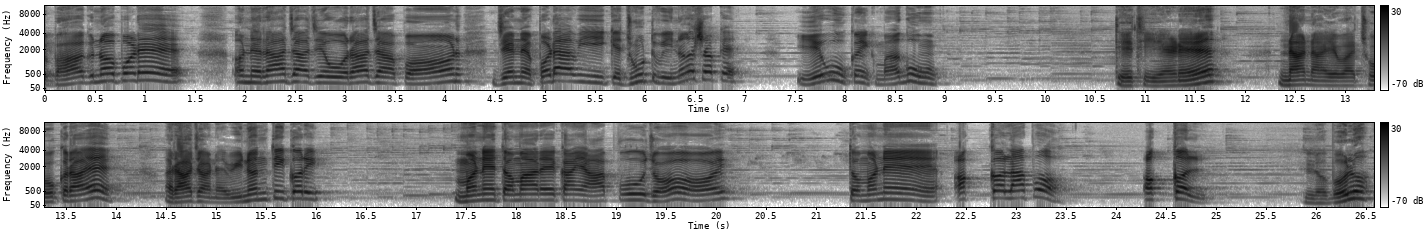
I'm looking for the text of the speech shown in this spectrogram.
ભાગ ન પડે અને રાજા જેવો રાજા પણ જેને પડાવી કે ઝૂંટવી ન શકે, એવું કંઈક માગું. તેથી એણે નાના એવા છોકરાએ રાજાને વિનંતી કરી મને તમારે કાંઈ આપવું જ હોય તો મને અક્કલ આપો. અક્કલ. લો, બોલો.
